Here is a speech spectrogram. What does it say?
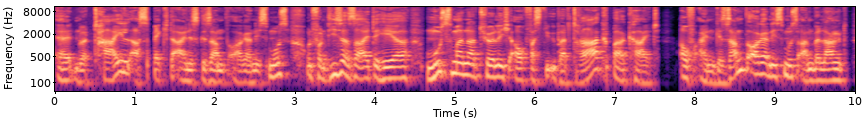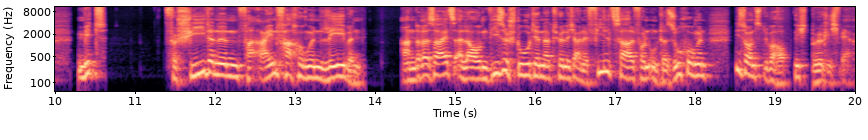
äh, nur Teilaspekte eines Gesamtorganismus. Und von dieser Seite her muss man natürlich auch, was die Übertragbarkeit auf einen Gesamtorganismus anbelangt, mit verschiedenen Vereinfachungen leben. Andererseits erlauben diese Studien natürlich eine Vielzahl von Untersuchungen, die sonst überhaupt nicht möglich wären.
